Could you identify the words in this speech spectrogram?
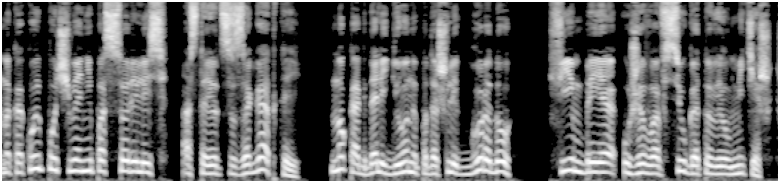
На какой почве они поссорились, остается загадкой, но когда легионы подошли к городу, Фимбрия уже вовсю готовил мятеж.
